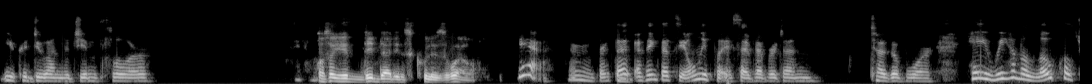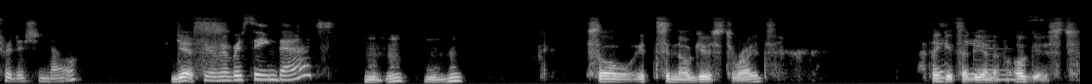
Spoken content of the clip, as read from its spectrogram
you could do on the gym floor. Also, you did that in school as well. Yeah, I remember that. I think that's the only place I've ever done tug of war. Hey, we have a local tradition though. Yes. Do you remember seeing that? hmm hmm So it's in August, right? I think It it's at the end of. August.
